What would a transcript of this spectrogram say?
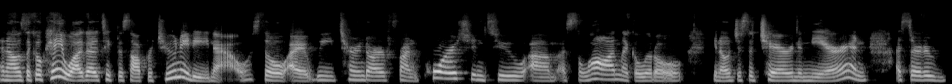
And I was like, okay, well, I got to take this opportunity now. So I we turned our front porch into um, a salon, like a little, you know, just a chair and a mirror. And I started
